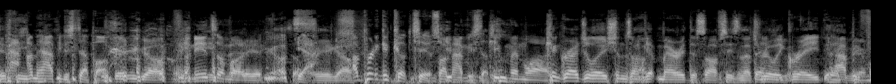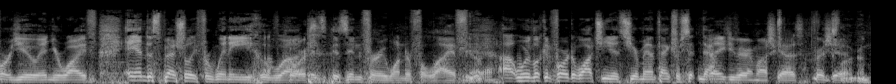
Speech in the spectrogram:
If he, I'm happy to step up. There you go. If you need somebody, Yeah, There you go. I'm a pretty good cook too, so keep, I'm happy to step keep up. him in line. Congratulations on getting married this offseason. That's Thank really you. great. Thank Happy very for much. you and your wife, and especially for Winnie, who uh, is, is in for a wonderful life. Uh, we're looking forward to watching you this year, man. Thanks for sitting down. Thank you very much, guys. Appreciate it. Logan.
